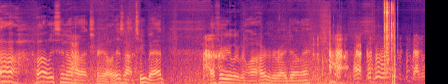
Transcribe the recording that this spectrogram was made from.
Ah, well, at least we know how that trail is. Not too bad. I figured it would have been a lot harder to ride down there. Yeah, could be could be better.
